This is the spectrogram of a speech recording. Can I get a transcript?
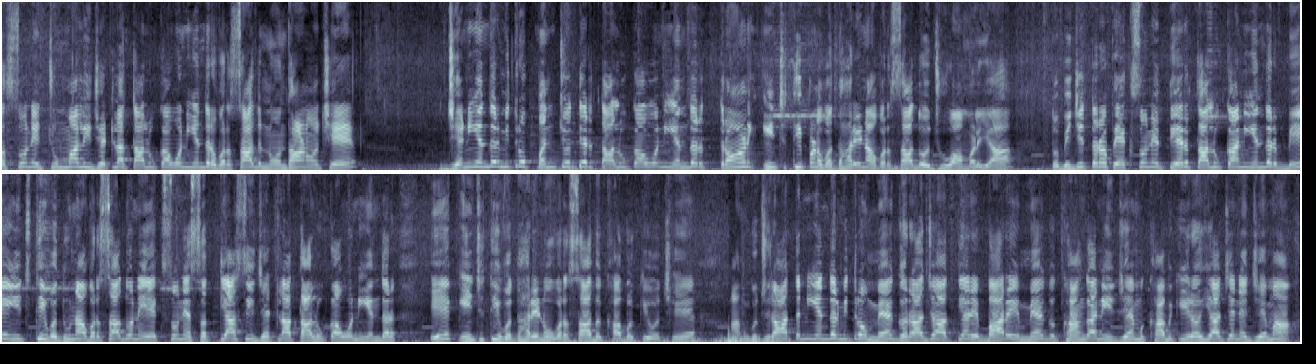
બસો ને ચુમ્માલીસ જેટલા તાલુકાઓની અંદર વરસાદ નોંધાણો છે. જેની અંદર મિત્રો, પંચોતેર તાલુકાઓની અંદર ત્રણ ઇંચથી પણ વધારેના વરસાદો જોવા મળ્યા. તો બીજી તરફ એકસો ને તેર તાલુકાની અંદર બે ઇંચથી વધુના વરસાદો અને એકસો ને સત્યાસી જેટલા તાલુકાઓની અંદર એક ઇંચથી વધારેનો વરસાદ ખાબક્યો છે. આમ ગુજરાતની અંદર મિત્રો મેઘરાજા અત્યારે બારે મેઘ ખાંગાની જેમ ખાબકી રહ્યા છે ને જેમાં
